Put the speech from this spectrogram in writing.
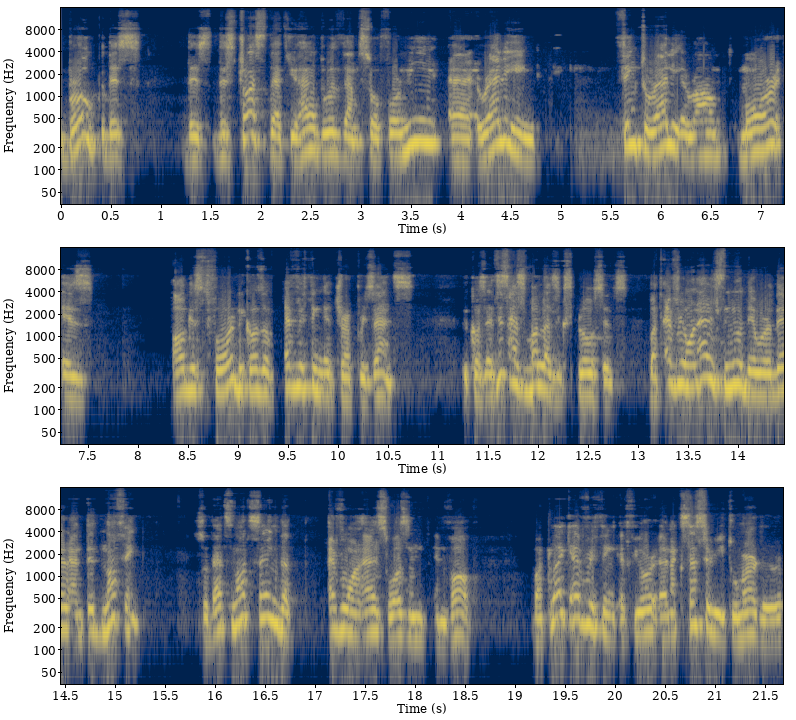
broke this this this trust that you had with them. So for me, uh, rallying thing to rally around more is August 4 because of everything it represents. Because it is Hezbollah's explosives, but everyone else knew they were there and did nothing. So that's not saying that everyone else wasn't involved. But like everything, if you're an accessory to murder,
